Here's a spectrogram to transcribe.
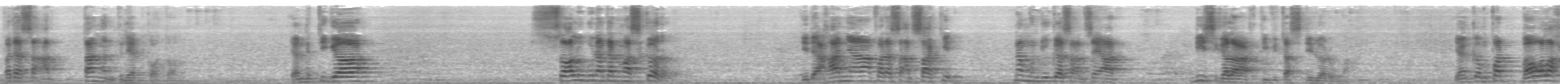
pada saat tangan terlihat kotor. Yang ketiga, selalu gunakan masker. Tidak hanya pada saat sakit, namun juga saat sehat di segala aktivitas di luar rumah. Yang keempat, bawalah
